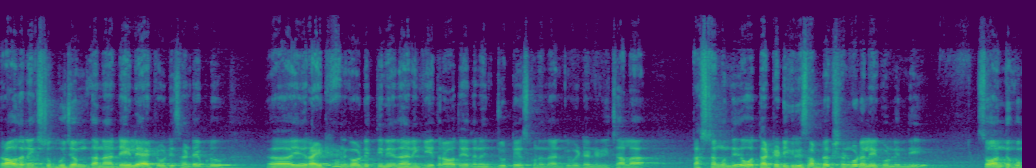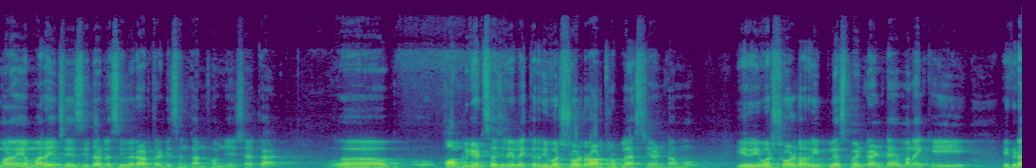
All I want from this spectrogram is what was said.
తర్వాత నెక్స్ట్ భుజం తన డైలీ యాక్టివిటీస్ అంటే ఇప్పుడు ఇది రైట్ హ్యాండ్ కాబట్టి తినేదానికి తర్వాత ఏదైనా జుట్టు వేసుకునే దానికి వీటన్నిటికి చాలా కష్టంగా ఉంది. ఓ థర్టీ డిగ్రీస్ అబ్డక్షన్ కూడా లేకుండింది సో అందుకు మనం ఎంఆర్ఐ చేసి దాంట్లో సివియర్ ఆర్థరైటిస్ అని కన్ఫర్మ్ చేశాక complicate surgery like reverse shoulder arthroplasty అంటాము. ఈ రివర్స్ షోల్డర్ రీప్లేస్మెంట్ అంటే మనకి ఇక్కడ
